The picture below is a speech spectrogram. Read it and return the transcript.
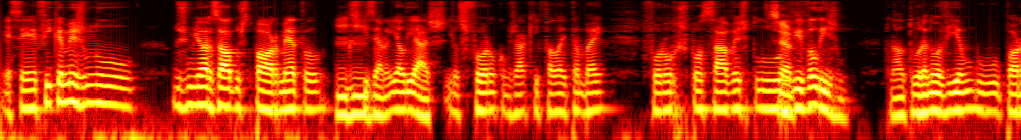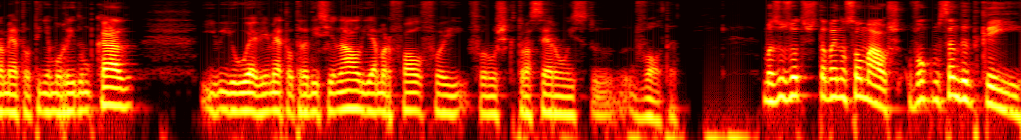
Esse é, fica mesmo no dos melhores álbuns de power metal que Uhum. se fizeram. E aliás, eles foram, como já aqui falei também, foram responsáveis pelo Certo. revivalismo. Na altura não havia, o power metal tinha morrido um bocado e, e o heavy metal tradicional e Hammerfall foi, foram os que trouxeram isso de, de volta. Mas os outros também não são maus. Vão começando a decair.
